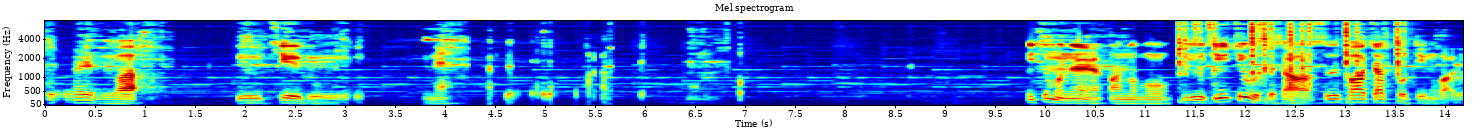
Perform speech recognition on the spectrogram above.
とりあえずは、YouTube ね。いつもね、あの、YouTube ってさ、スーパーチャットっていうのがある。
